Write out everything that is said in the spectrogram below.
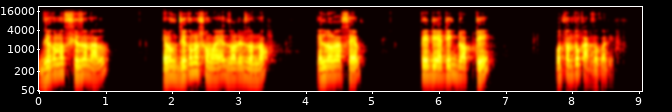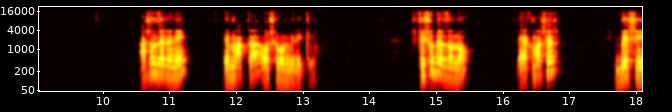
যে কোনো সিজনাল এবং যে কোনো সময়ে জ্বরের জন্য এলোরাসেপ পেডিয়াটিক ড্রপটি অত্যন্ত কার্যকরী। আসুন জেনে নিই এই মাত্রা ও সেবনবিধি কী? শিশুদের জন্য এক মাসের বেশি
